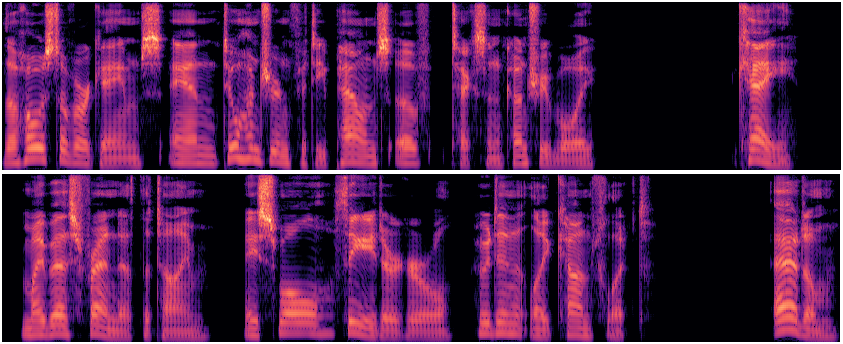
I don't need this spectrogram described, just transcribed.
the host of our games, and 250 pounds of Texan country boy. Kay, my best friend at the time, a small theater girl who didn't like conflict. Adam,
